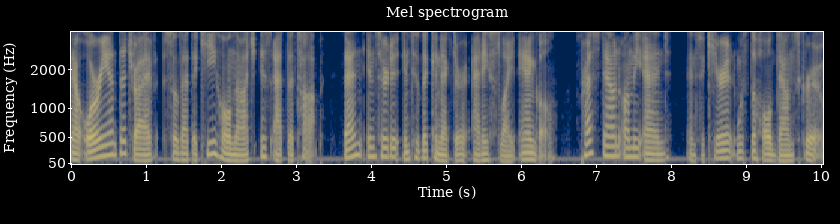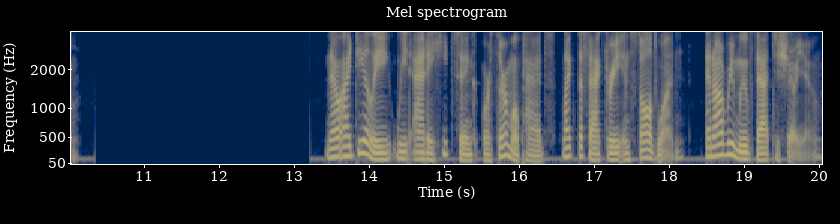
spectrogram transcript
Now orient the drive so that the keyhole notch is at the top. Then insert it into the connector at a slight angle. Press down on the end and secure it with the hold down screw. Now ideally, we'd add a heatsink or thermal pads, like the factory installed one, and I'll remove that to show you.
